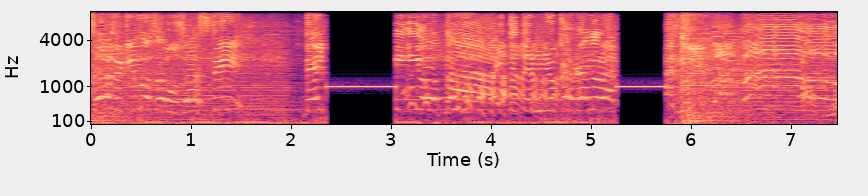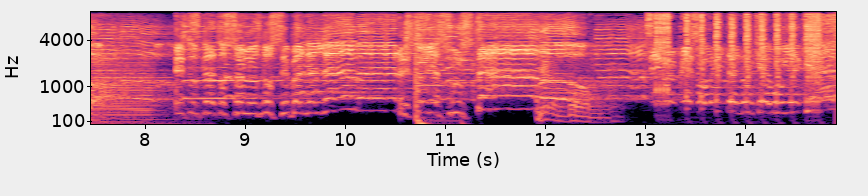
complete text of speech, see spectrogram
¿Sabes de quién más abusaste? ¡Del idiota! Y te terminó cargando la Estoy empapado. Estos platos solos no se van a lavar. Estoy asustado. Si no empiezo ahorita nunca voy a acabar.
